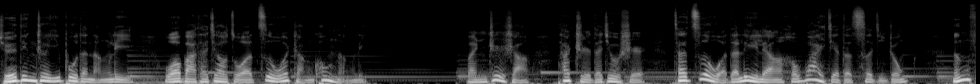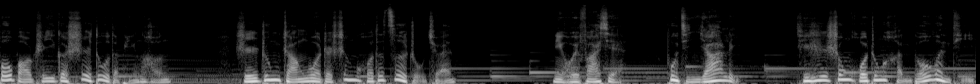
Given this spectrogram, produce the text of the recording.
决定这一步的能力，我把它叫做自我掌控能力。本质上，它指的就是在自我的力量和外界的刺激中，能否保持一个适度的平衡，始终掌握着生活的自主权。你会发现，不仅压力。其实生活中很多问题，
